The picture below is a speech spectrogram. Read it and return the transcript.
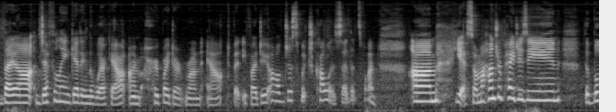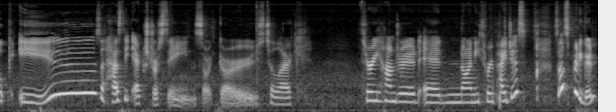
they are definitely getting the work out. I hope I don't run out, but if I do, I'll just switch colors, so that's fine. Um, yeah, so I'm 100 pages in. The book is, it has the extra scenes, so it goes to like 393 pages. So that's pretty good.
